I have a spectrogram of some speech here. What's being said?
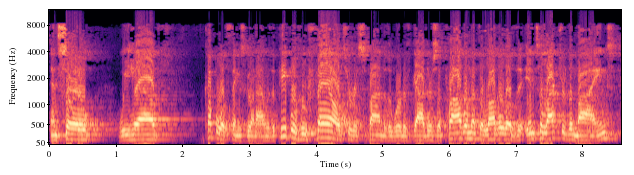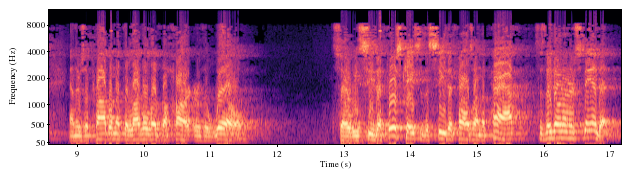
And so we have a couple of things going on. With the people who fail to respond to the Word of God, there's a problem at the level of the intellect or the mind, and there's a problem at the level of the heart or the will. So we see the first case of the seed that falls on the path says they don't understand it.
